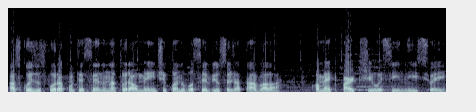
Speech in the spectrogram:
as coisas foram acontecendo naturalmente e quando você viu, você já tava lá. Como é que partiu esse início aí?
